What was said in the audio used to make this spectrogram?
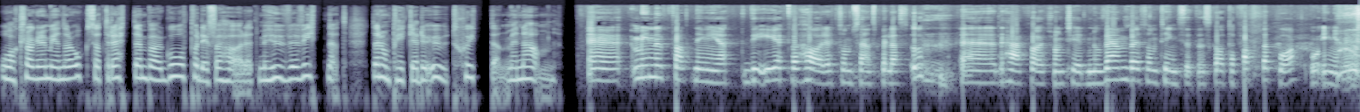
Åklagaren menar också att rätten bör gå på det förhöret med huvudvittnet där de pekade ut skytten med namn. Eh, min uppfattning är att det är förhöret som sen spelas upp. Eh, det här förhöret från 3 november som tingsrätten ska ta fasta på och inget annat.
